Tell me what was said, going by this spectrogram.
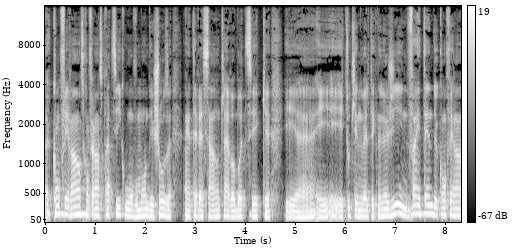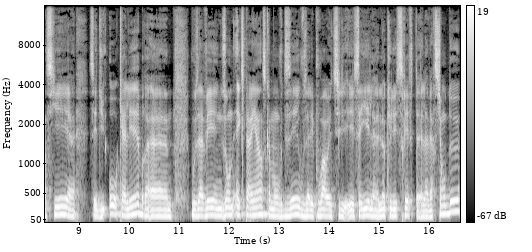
euh, conférence, conférence pratique où on vous montre des choses intéressantes, la robotique et, euh, et, et toutes les nouvelles technologies. Une vingtaine de conférenciers, euh, c'est du haut calibre. Euh, vous avez une zone expérience, comme on vous disait, vous allez pouvoir essayer l'Oculus Rift, la version 2.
